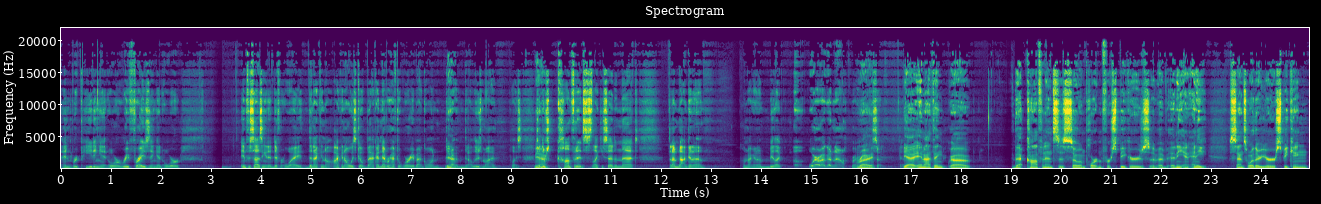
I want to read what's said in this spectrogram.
and repeating it or rephrasing it or emphasizing it in a different way, then I can I can always go back. I never have to worry about going did, I, did I lose my place. So Yeah. there's confidence, like you said, in that that I'm not gonna I'm not gonna be like oh, where do I go now? Right. So Yeah, and I think uh, that confidence is so important for speakers of, of any in any sense, whether you're speaking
